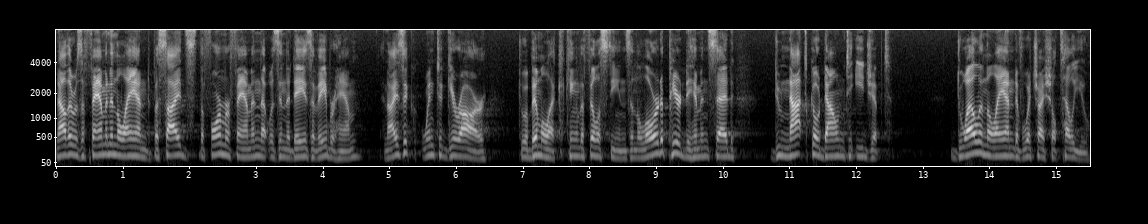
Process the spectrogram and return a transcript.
Now there was a famine in the land, besides the former famine that was in the days of Abraham. And Isaac went to Gerar to Abimelech, king of the Philistines. And the Lord appeared to him and said, Do not go down to Egypt. Dwell in the land of which I shall tell you.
